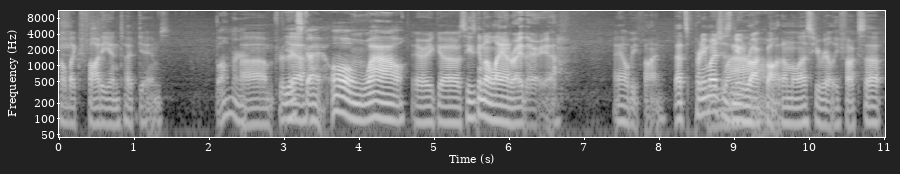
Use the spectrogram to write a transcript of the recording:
called like Foddian type games. Bummer Um, for this yeah. guy. Oh wow. There he goes. He's gonna land right there, yeah. He'll be fine. That's pretty much his new rock bottom, unless he really fucks up.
